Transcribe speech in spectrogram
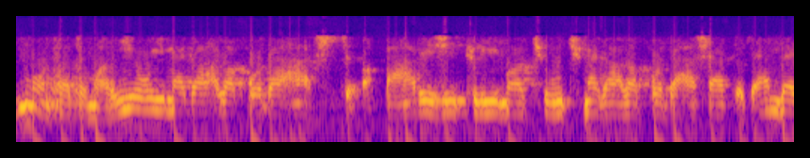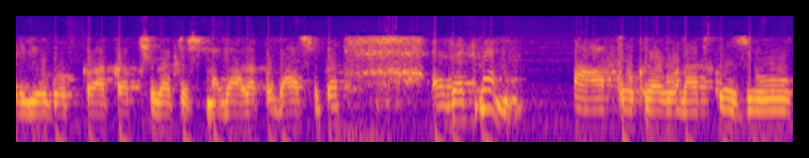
mondhatom a Riói megállapodást, a Párizsi klímacsúcs megállapodását, az emberi jogokkal kapcsolatos megállapodásokat. Ezek nem pártokra vonatkozó,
